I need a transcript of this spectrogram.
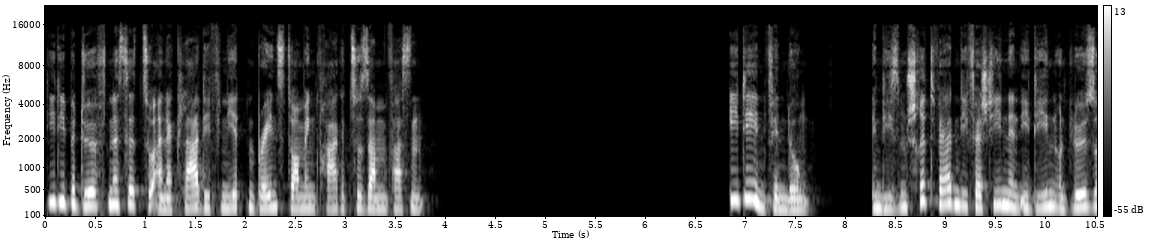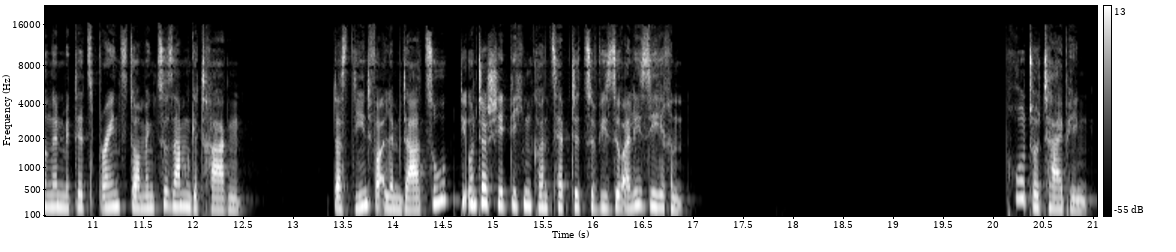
die die Bedürfnisse zu einer klar definierten Brainstorming-Frage zusammenfassen. Ideenfindung. In diesem Schritt werden die verschiedenen Ideen und Lösungen mittels Brainstorming zusammengetragen. Das dient vor allem dazu, die unterschiedlichen Konzepte zu visualisieren. Prototyping.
